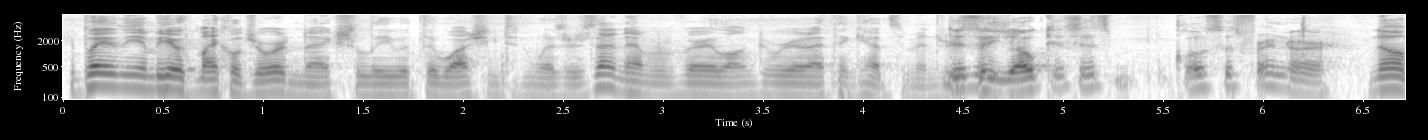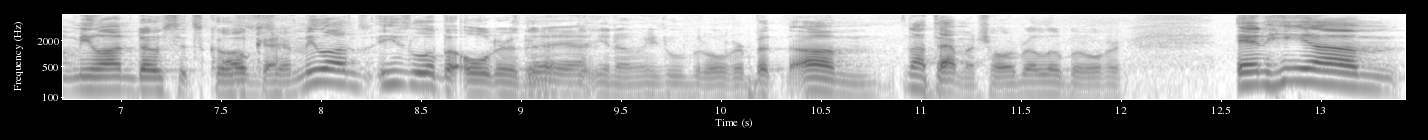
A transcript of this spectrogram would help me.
He played in the NBA with Michael Jordan, actually, with the Washington Wizards. Didn't have a very long career, and I think had some injuries. This is Jokic's closest friend, or No, Milan Dosic closest Okay. there. Milan's he's a little bit older than Yeah, yeah. you know he's a little bit older, but um not that much older, but a little bit older. And he um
